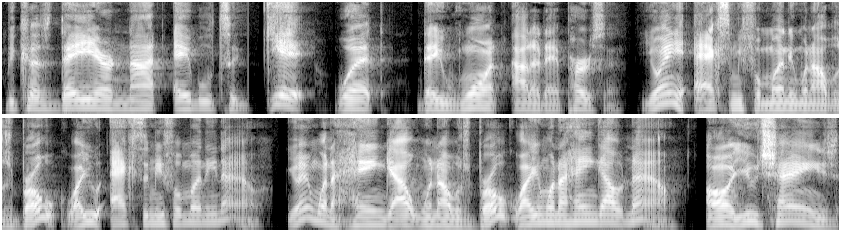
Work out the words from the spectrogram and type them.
because they are not able to get what they want out of that person. You ain't asked me for money when I was broke. Why you asking me for money now? You ain't want to hang out when I was broke. Why you want to hang out now? Oh, you changed.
